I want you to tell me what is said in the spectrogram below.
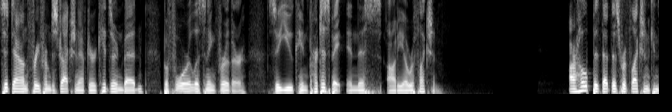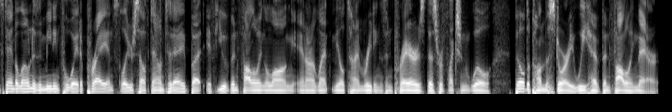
sit down free from distraction after your kids are in bed before listening further so you can participate in this audio reflection. Our hope is that this reflection can stand alone as a meaningful way to pray and slow yourself down today. But if you have been following along in our Lent mealtime readings and prayers, this reflection will build upon the story we have been following there,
